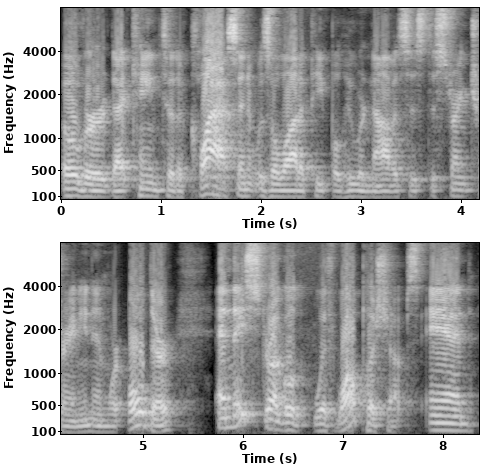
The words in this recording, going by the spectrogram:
over that came to the class and it was a lot of people who were novices to strength training and were older and they struggled with wall push-ups and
